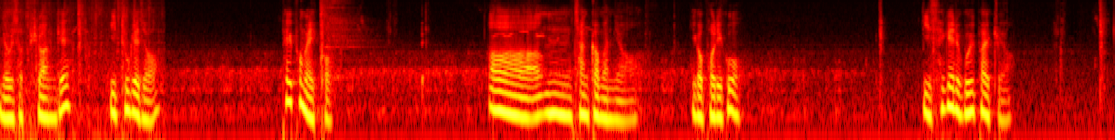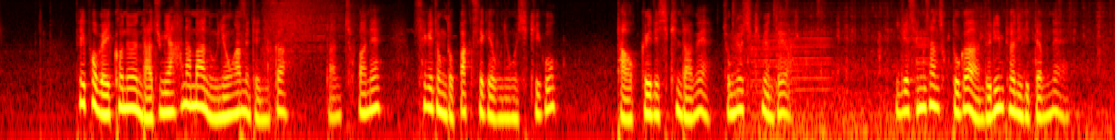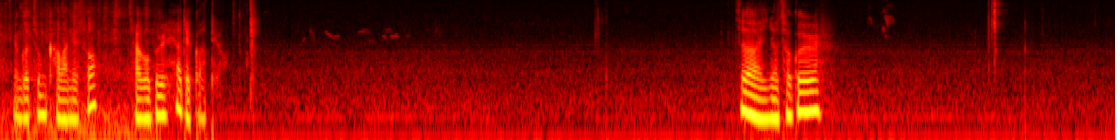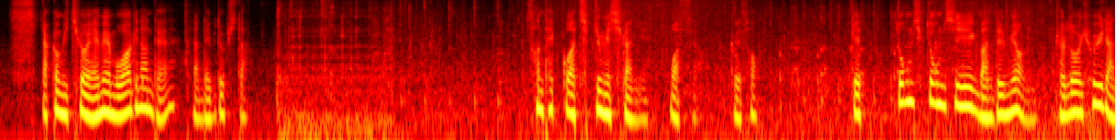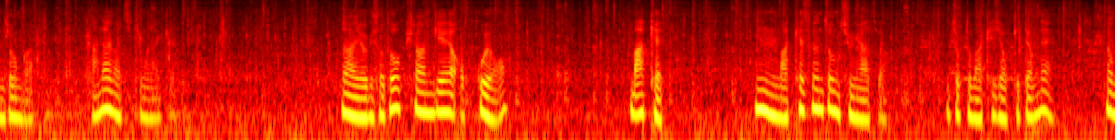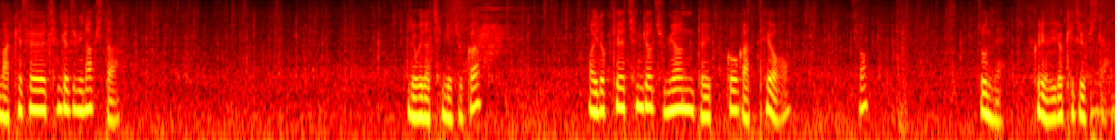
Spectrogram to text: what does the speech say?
여기서 필요한 게 이 두 개죠. paper maker. 아, 음, 잠깐만요. 이거 버리고 이 세 개를 구입할게요. paper maker는 나중에 하나만 운용하면 되니까 일단 초반에 세개 정도 빡세게 운용을 시키고 다 업그레이드 시킨 다음에 종료시키면 돼요. 이게 생산 속도가 느린 편이기 때문에 이런 것 좀 감안해서 작업을 해야 될 것 같아요. 자, 이 녀석을 약간 위치가 애매모호하긴 한데 그냥 내비둡시다. 선택과 집중의 시간이 왔어요. 그래서 이게 조금씩 조금씩 만들면 별로 효율이 안 좋은 것 같아요. 하나에만 집중을 할게요. 자 여기서도 필요한 게 없고요. 마켓 음 마켓은 좀 중요하죠. 이쪽도 마켓이 없기 때문에 그럼 마켓을 챙겨주긴 합시다. 여기다 챙겨줄까? 어, 이렇게 챙겨주면 될 것 같아요. 그쵸? 좋네. 그래요. 이렇게 지읍시다.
